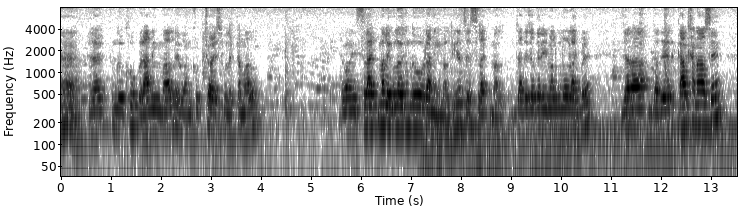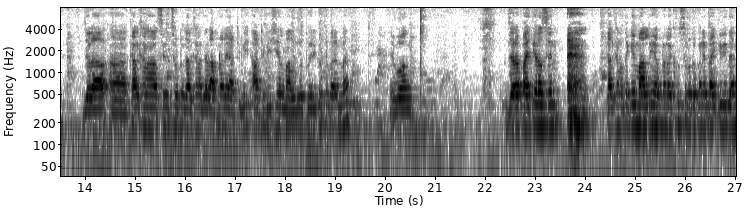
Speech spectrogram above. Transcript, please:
হ্যাঁ এটা কিন্তু খুব রানিং মাল এবং খুব চয়েসফুল একটা মাল। এবং এই স্লাইট মাল, এগুলো কিন্তু রানিং মাল, ঠিক আছে? স্লাইট মাল। যাদের যাদের এই মালগুলো লাগবে, যারা, যাদের কারখানা আছে, যারা কারখানা আছে, ছোট কারখানা, যারা আপনার আর্টিফিশিয়াল মালগুলো তৈরি করতে পারেন না, এবং যারা পাইকার আছেন, কারখানা থেকে মাল নিয়ে আপনারা খুচরা দোকানে পাইকারি দেন,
